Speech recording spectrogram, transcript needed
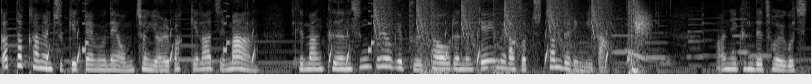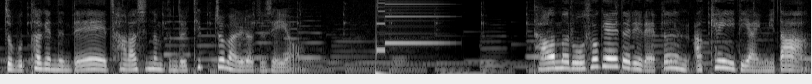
까딱하면 죽기 때문에 엄청 열받긴 하지만 그만큼 승부욕이 불타오르는 게임이라서 추천드립니다. 아니 근데 저 이거 진짜 못하겠는데 잘하시는 분들 팁 좀 알려주세요. 다음으로 소개해드릴 앱은 아케이디아입니다.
